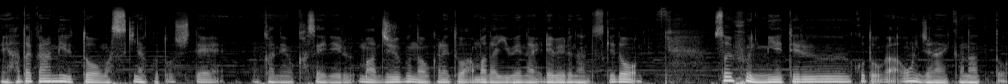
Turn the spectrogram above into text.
えー肌から見ると、ま、好きなことをしてお金を稼いでいるまあ十分なお金とはまだ言えないレベルなんですけどそういう風に見えてることが多いんじゃないかなと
